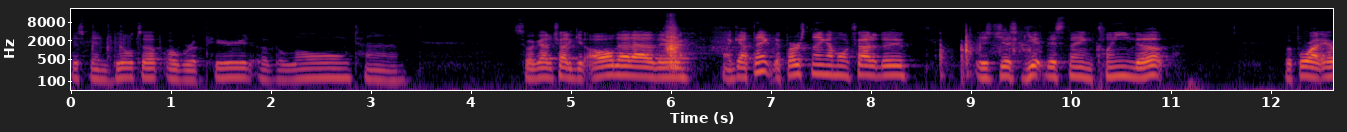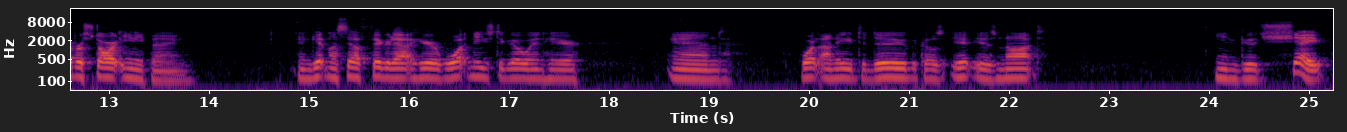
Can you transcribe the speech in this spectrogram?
that's been built up over a period of a long time. So I got to try to get all that out of there. I think the first thing I'm going to try to do is just get this thing cleaned up before I ever start anything. And get myself figured out here what needs to go in here and what I need to do because it is not in good shape.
